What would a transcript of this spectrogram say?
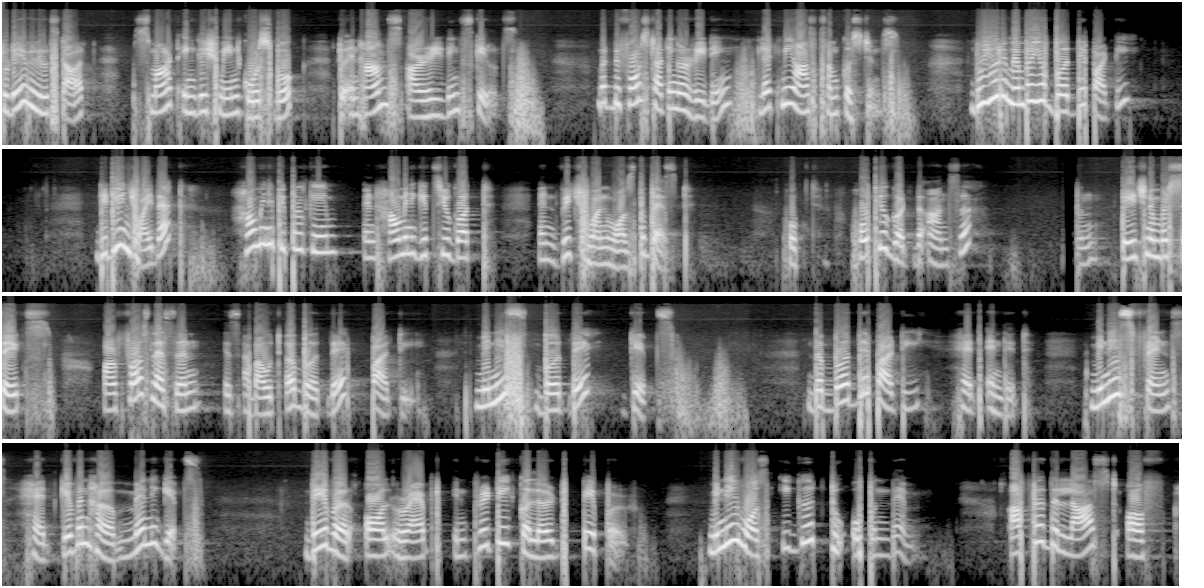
Today we will start Smart English Main Course book to enhance our reading skills. But before starting our reading, let me ask some questions. Do you remember your birthday party? Did you enjoy that? How many people came and how many gifts you got and which one was the best? Hope, hope you got the answer. Page number 6. Our first lesson is about a birthday party. Minnie's birthday gifts. The birthday party had ended. Minnie's friends had given her many gifts. They were all wrapped in pretty colored paper. Minnie was eager to open them. After the last of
